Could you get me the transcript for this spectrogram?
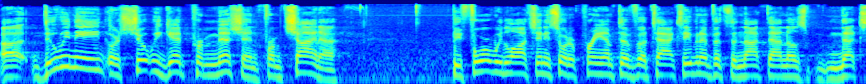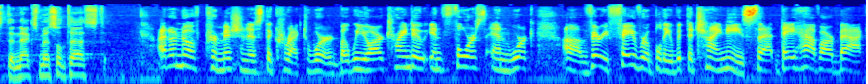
Uh, do we need or should we get permission from China before we launch any sort of preemptive attacks, even if it's to knock down those next the next missile test? I don't know if permission is the correct word, but we are trying to enforce and work uh, very favorably with the Chinese so that they have our back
